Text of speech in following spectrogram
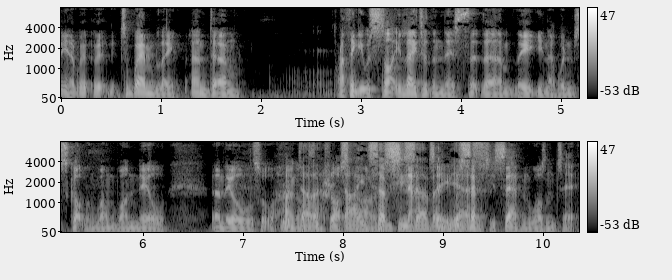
you know, to Wembley, and um, I think it was slightly later than this that um, they, you know, when Scotland won one 0 and they all sort of hung off the crossbar and 1977, snapped it. It was seventy seven, wasn't it?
